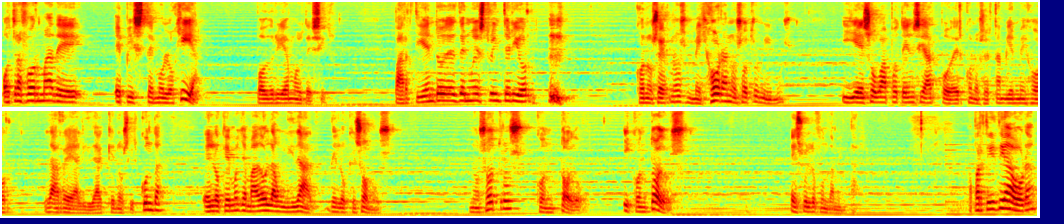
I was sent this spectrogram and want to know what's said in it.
otra forma de epistemología, podríamos decir. Partiendo desde nuestro interior, conocernos mejor a nosotros mismos y eso va a potenciar poder conocer también mejor la realidad que nos circunda en lo que hemos llamado la unidad de lo que somos, nosotros con todo y con todos. Eso es lo fundamental. A partir de ahora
